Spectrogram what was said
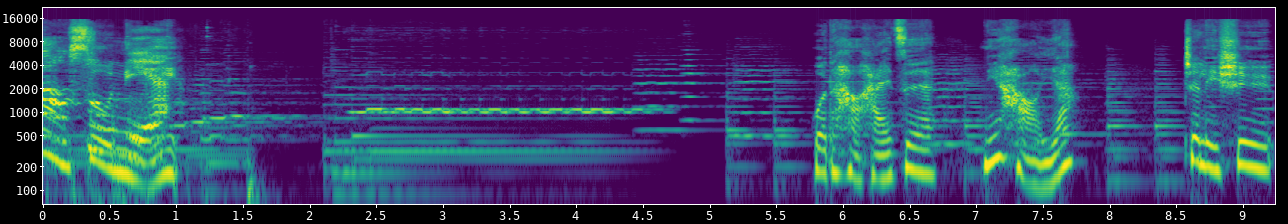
告诉你，我的好孩子，你好呀！这里是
